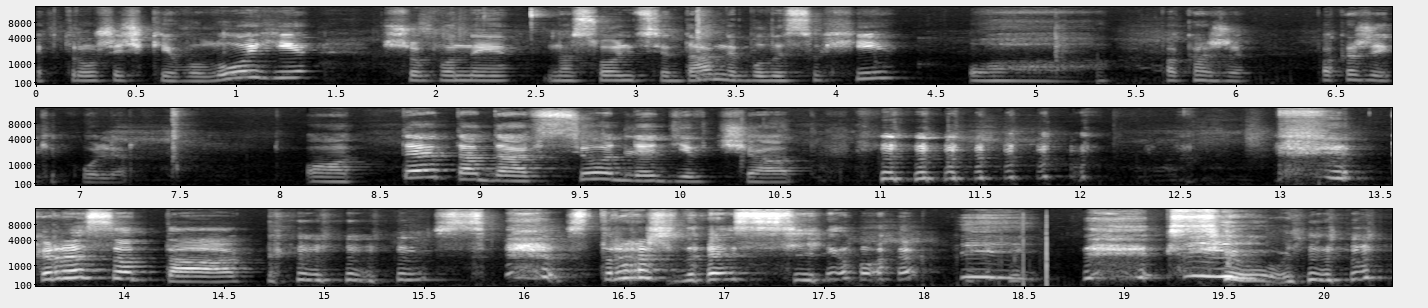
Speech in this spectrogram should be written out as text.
як трошечки вологі, щоб вони на сонці да, не були сухі. О, покажи, покажи, який колір. От це да, все для дівчат. Красота. Страшная сила. Ксюнь.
